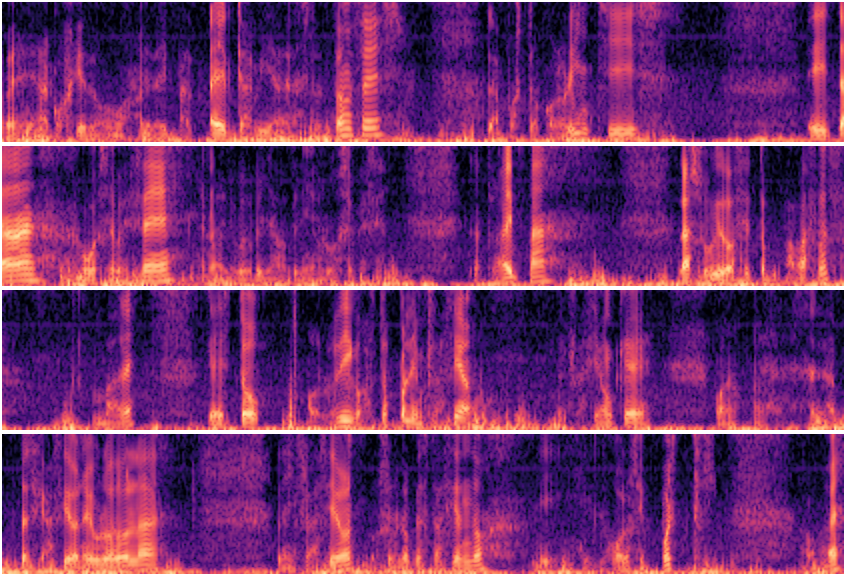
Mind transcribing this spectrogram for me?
eh, ha cogido el iPad Air que había hasta entonces, le ha puesto color inchis y tal, USB-C, no, yo creo que ya lo tenía el USB-C, el otro iPad, le ha subido 200 pavazos, ¿vale? Que esto, os lo digo, esto es por la inflación. La inflación que, bueno, la apreciación euro-dólar, la inflación, pues es lo que está haciendo, y, luego los impuestos. Vamos a ver,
